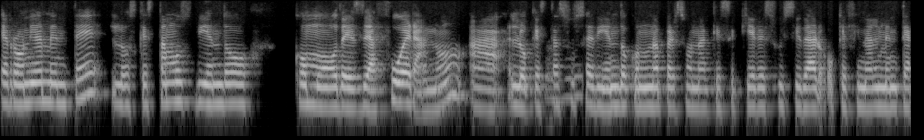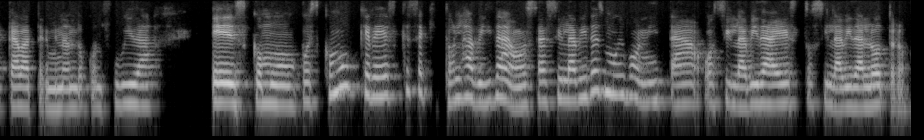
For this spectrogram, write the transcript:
erróneamente los que estamos viendo como desde afuera, ¿no? A lo que está sucediendo con una persona que se quiere suicidar o que finalmente acaba terminando con su vida, es como, pues, ¿cómo crees que se quitó la vida? O sea, si la vida es muy bonita o si la vida esto, si la vida lo otro.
